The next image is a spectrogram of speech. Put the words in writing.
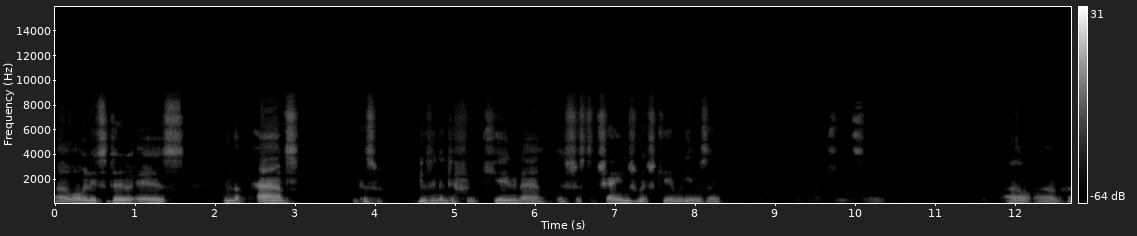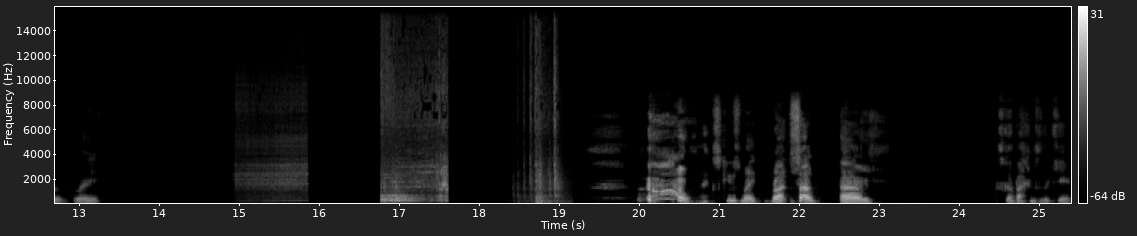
uh, what we need to do is in the pad, because we're using a different cue now, It's just to change which cue we're using. Compile and hopefully Excuse me. Right, so um, let's go back into the cue.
